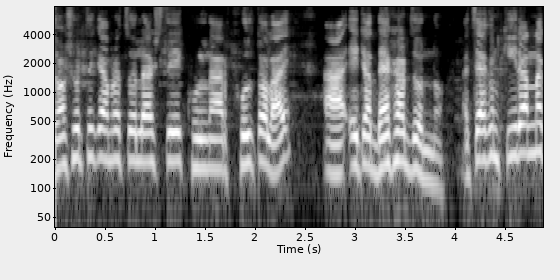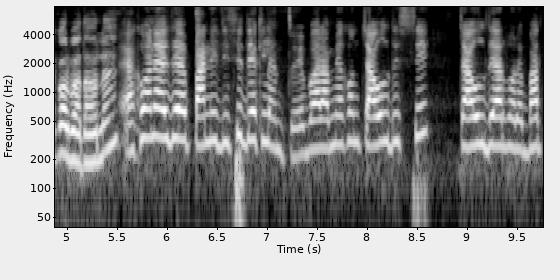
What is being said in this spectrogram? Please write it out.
যশোর থেকে আমরা চলে আসছি খুলনার ফুলতলায় আহ, এটা দেখার জন্য। আচ্ছা এখন কি রান্না করবা তাহলে? এখন এই যে পানি দিছি দেখলেন তো। এবার আমি এখন চাউল দিচ্ছি। চাউল দেওয়ার পরে ভাত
